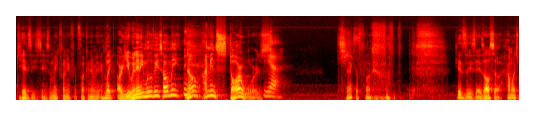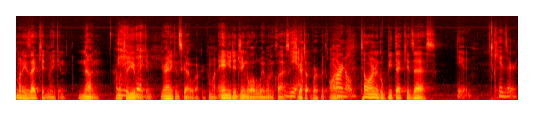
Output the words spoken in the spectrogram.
Kids these days, they'll make fun of you for fucking everything. I'm like, "Are you in any movies, homie? No, I'm in Star Wars." Yeah. Back the fuck. Kids these days. Also, how much money is that kid making? None. How much are you making? You're Anakin Skywalker. Come on. And you did Jingle All the Way, one of the classics. Yeah. You got to work with Arnold. Arnold. Tell Arnold to go beat that kid's ass. Dude. Kids are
